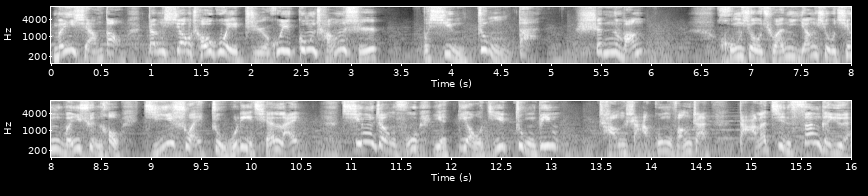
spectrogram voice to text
没想到，当萧朝贵指挥攻城时，不幸中弹身亡。洪秀全、杨秀清闻讯后，急率主力前来，清政府也调集重兵。长沙攻防战打了近三个月，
